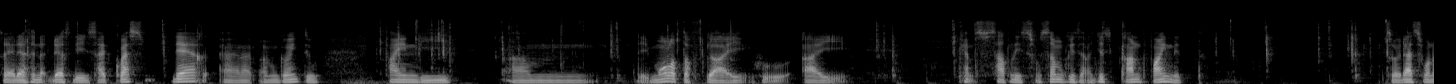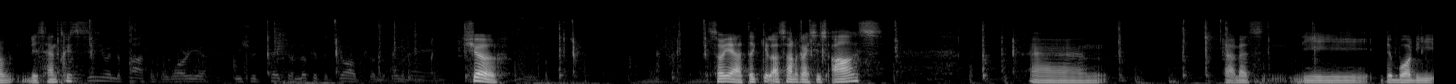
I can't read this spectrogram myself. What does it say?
So yeah, there's, there's the side quest there, and I'm going to find the um, the Molotov guy who I can't sadly for some reason I just can't find it. So that's one of the sentries. Sure. So yeah, Tequila Sunrise is ours. And yeah, that's the the body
